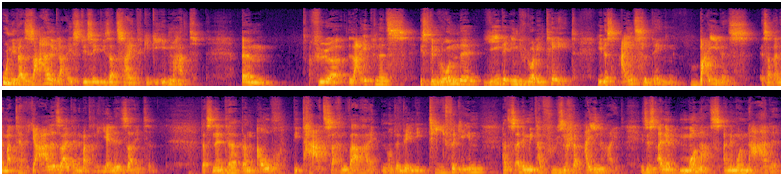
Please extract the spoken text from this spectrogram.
Universalgeist, wie es in dieser Zeit gegeben hat. Ähm, für Leibniz ist im Grunde jede Individualität, jedes Einzelding, beides. Es hat eine materiale Seite, eine materielle Seite. Das nennt er dann auch die Tatsachenwahrheiten. Und wenn wir in die Tiefe gehen, hat es eine metaphysische Einheit. Es ist eine Monas, eine Monade.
